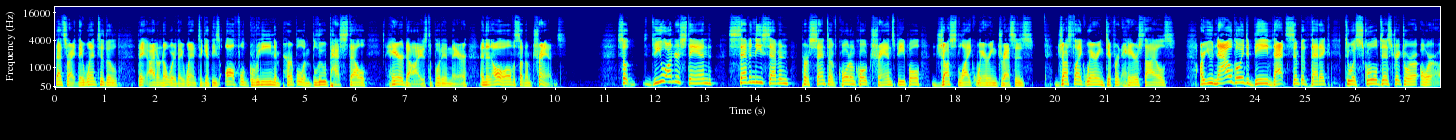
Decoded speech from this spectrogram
That's right. They went to the they I don't know where they went to get these awful green and purple and blue pastel hair dyes to put in there, and then oh, all of a sudden I'm trans. So, do you understand 77% of quote unquote trans people just like wearing dresses, just like wearing different hairstyles? Are you now going to be that sympathetic to a school district or or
